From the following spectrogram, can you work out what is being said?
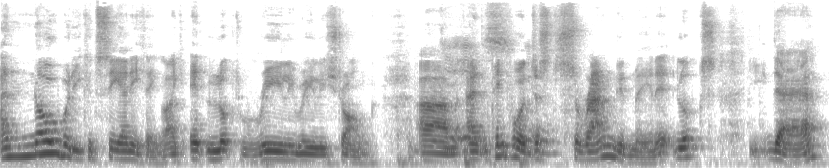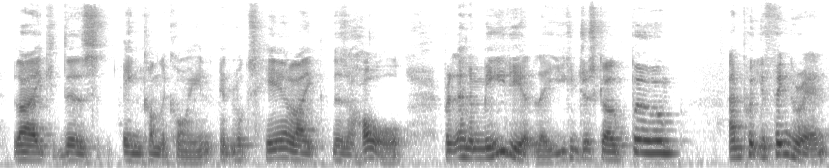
and nobody could see anything. Like it looked really, really strong. Um, and people it just surrounded me and it looks there like there's ink on the coin. It looks here like there's a hole. But then immediately you can just go boom and put your finger in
